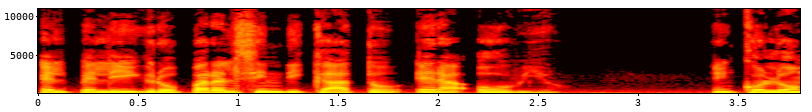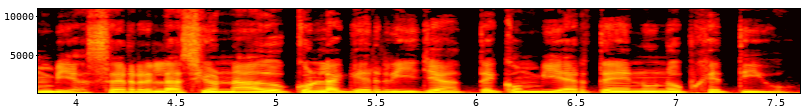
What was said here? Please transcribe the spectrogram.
El peligro para el sindicato era obvio. En Colombia, ser relacionado con la guerrilla te convierte en un objetivo.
